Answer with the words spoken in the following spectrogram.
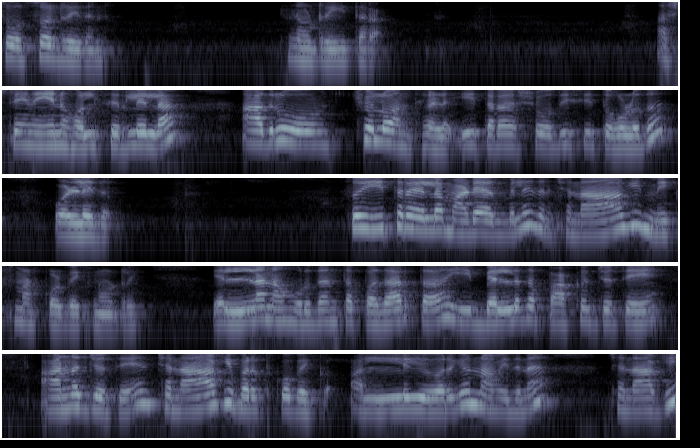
ಸೋದ್ಸೋಣ್ರಿ ಇದನ್ನು ನೋಡಿರಿ ಈ ಥರ ಅಷ್ಟೇನು ಏನು ಹೊಲಸಿರಲಿಲ್ಲ ಆದರೂ ಚಲೋ ಅಂಥೇಳಿ ಈ ಥರ ಶೋಧಿಸಿ ತೊಗೊಳ್ಳೋದು ಒಳ್ಳೆಯದು ಸೊ ಈ ಥರ ಎಲ್ಲ ಮಾಡಿ ಆದಮೇಲೆ ಇದನ್ನು ಚೆನ್ನಾಗಿ ಮಿಕ್ಸ್ ಮಾಡ್ಕೊಳ್ಬೇಕು ನೋಡಿರಿ. ಎಲ್ಲ ನಾವು ಹುರಿದಂಥ ಪದಾರ್ಥ ಈ ಬೆಲ್ಲದ ಪಾಕದ ಜೊತೆ ಅನ್ನದ ಜೊತೆ ಚೆನ್ನಾಗಿ ಬರೆದ್ಕೋಬೇಕು. ಅಲ್ಲಿವರೆಗೂ ನಾವು ಇದನ್ನು ಚೆನ್ನಾಗಿ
